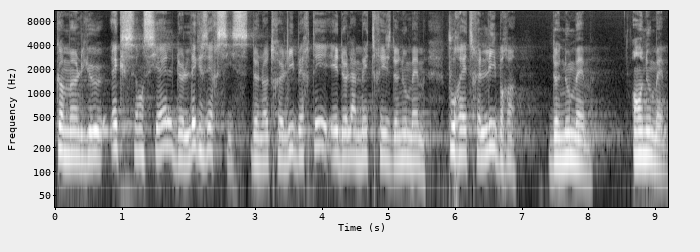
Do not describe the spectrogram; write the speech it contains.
comme un lieu essentiel de l'exercice de notre liberté et de la maîtrise de nous-mêmes, pour être libre de nous-mêmes, en nous-mêmes.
